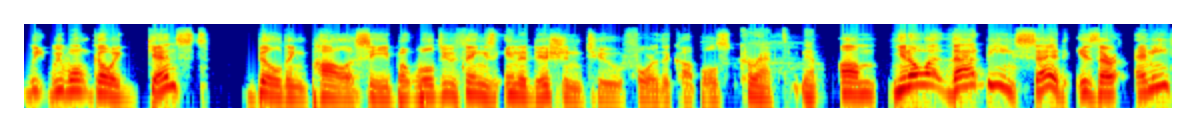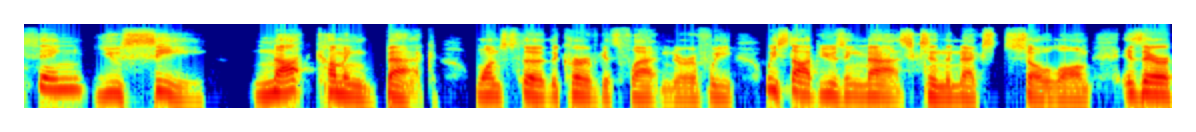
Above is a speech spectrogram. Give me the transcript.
we we won't go against building policy, but we'll do things in addition to for the couples. correct yep. Um, you know what? That being said, is there anything you see not coming back once the the curve gets flattened, or if we we stop using masks in the next so long? Is there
